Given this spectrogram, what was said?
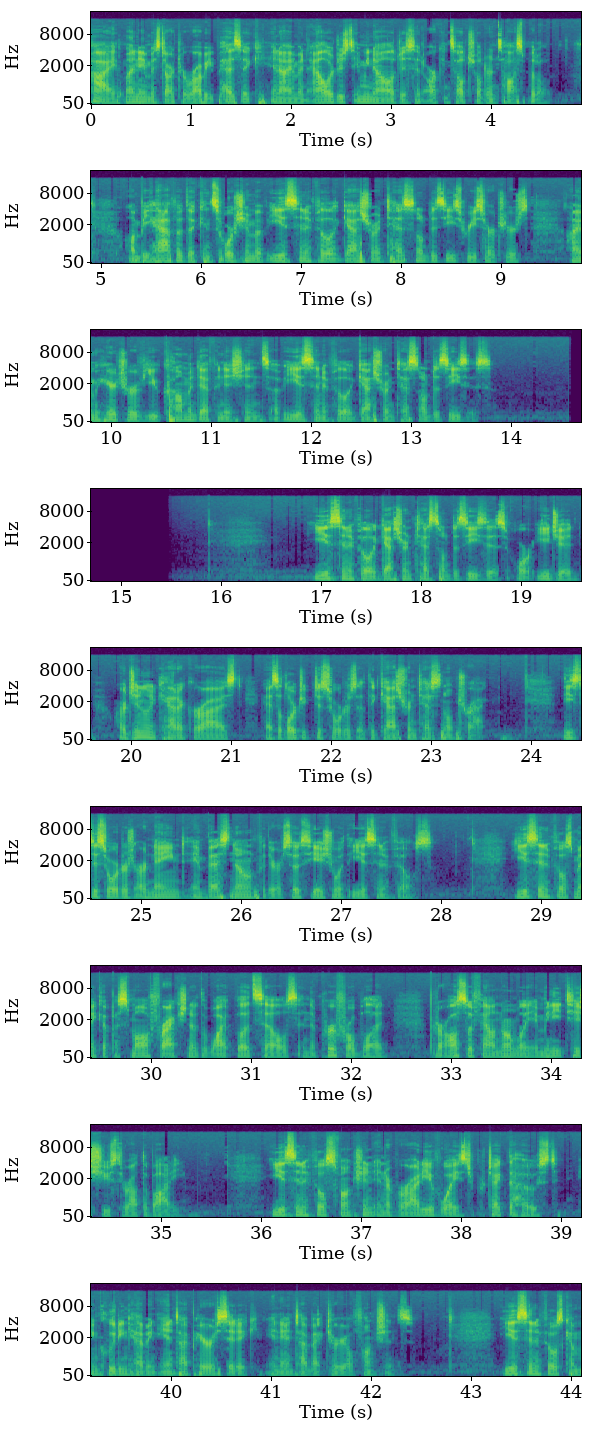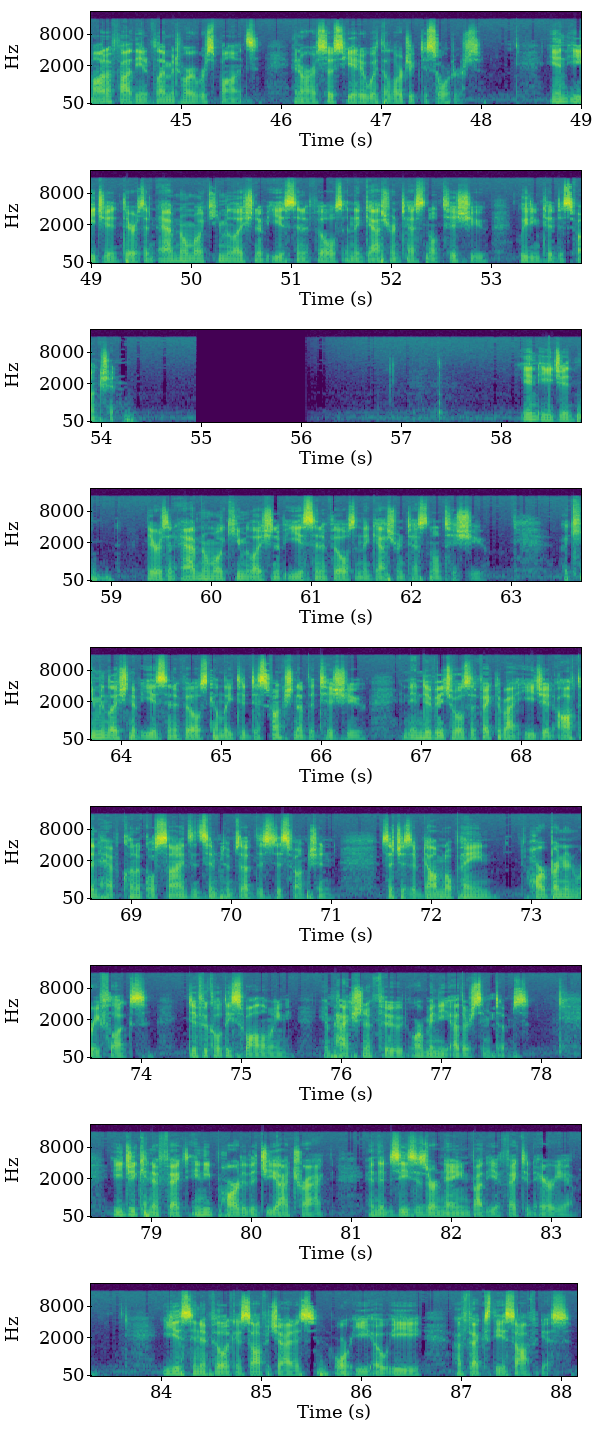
Hi, my name is Dr. Robbie Pesek, and I am an allergist immunologist at Arkansas Children's Hospital. On behalf of the Consortium of Eosinophilic Gastrointestinal Disease Researchers, I am here to review common definitions of eosinophilic gastrointestinal diseases. Eosinophilic gastrointestinal diseases, or EGID, are generally categorized as allergic disorders of the gastrointestinal tract. These disorders are named and best known for their association with eosinophils. Eosinophils make up a small fraction of the white blood cells in the peripheral blood, but are also found normally in many tissues throughout the body. Eosinophils function in a variety of ways to protect the host, including having antiparasitic and antibacterial functions. Eosinophils can modify the inflammatory response and are associated with allergic disorders. In EGID, there is an abnormal accumulation of eosinophils in the gastrointestinal tissue, leading to dysfunction. In EGID, there is an abnormal accumulation of eosinophils in the gastrointestinal tissue. Accumulation of eosinophils can lead to dysfunction of the tissue, and individuals affected by EGID often have clinical signs and symptoms of this dysfunction, such as abdominal pain, heartburn and reflux, difficulty swallowing, impaction of food, or many other symptoms. EGID can affect any part of the GI tract, and the diseases are named by the affected area. Eosinophilic esophagitis, or EOE, affects the esophagus.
